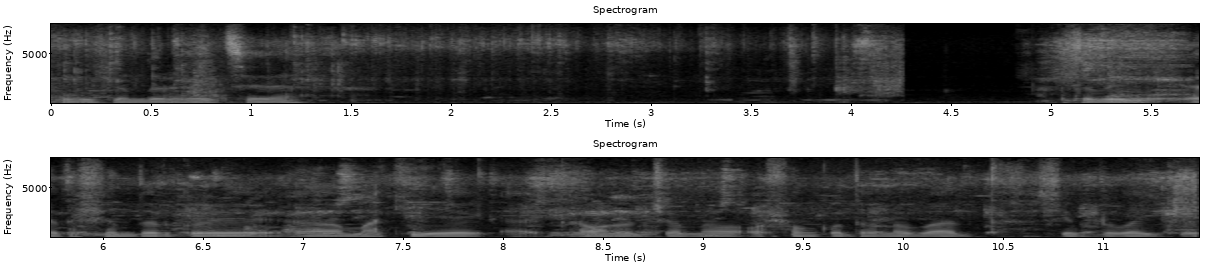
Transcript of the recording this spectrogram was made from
খুবই সুন্দর হয়েছে। এত সুন্দর করে মাখিয়ে খাওয়ানোর জন্য অসংখ্য ধন্যবাদ শিবলু ভাইকে।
